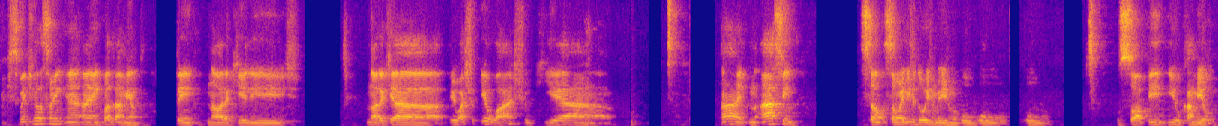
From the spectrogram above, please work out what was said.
Principalmente em relação a, a enquadramento. Tem na hora que eles. Na hora que a. Eu acho, eu acho que é a. Ah, ah sim. São, são eles dois mesmo, o, o, o, o Sop e o Camelo.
